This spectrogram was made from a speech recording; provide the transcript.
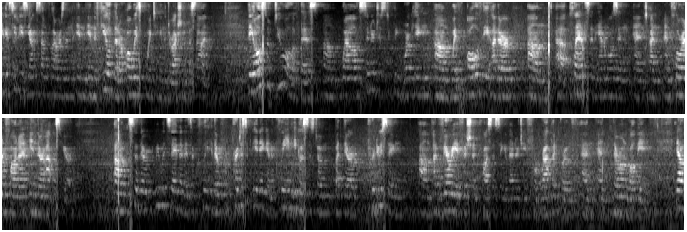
you can see these young sunflowers in, in, in the field that are always pointing in the direction of the sun. They also do all of this um, while synergistically working um, with all of the other um, uh, plants and animals and, and, and, flora and fauna in their atmosphere. Um, so we would say that it's a clean, they're participating in a clean ecosystem, but they're producing um, a very efficient processing of energy for rapid growth and, and their own well-being. Now,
